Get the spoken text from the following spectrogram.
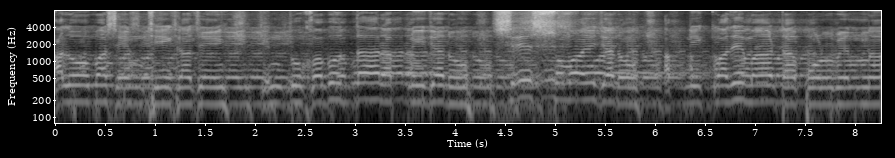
ভালোবাসেন, ঠিক আছে। কিন্তু খবরদার আপনি যেন, শেষ সময় যেন আপনি কলে মাটা পড়বেন না।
